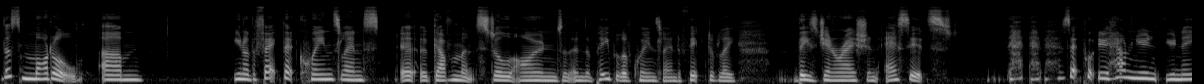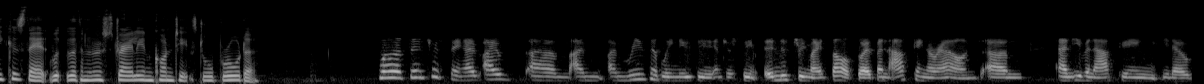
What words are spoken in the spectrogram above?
this model. Um, you know, the fact that Queensland's uh, uh government still owns, and the people of Queensland effectively, these generation assets has that put you? How unique is that within an Australian context or broader? Well, it's interesting. I've, I've um, I'm I'm reasonably new to the industry industry myself, so I've been asking around um, and even asking, you know,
